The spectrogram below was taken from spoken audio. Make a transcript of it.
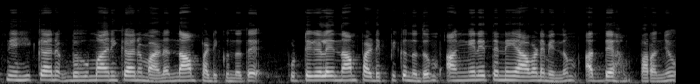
സ്നേഹിക്കാനും ബഹുമാനിക്കാനുമാണ് നാം പഠിക്കുന്നത്. കുട്ടികളെ നാം പഠിപ്പിക്കുന്നതും അങ്ങനെ തന്നെയാവണമെന്നും അദ്ദേഹം പറഞ്ഞു.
